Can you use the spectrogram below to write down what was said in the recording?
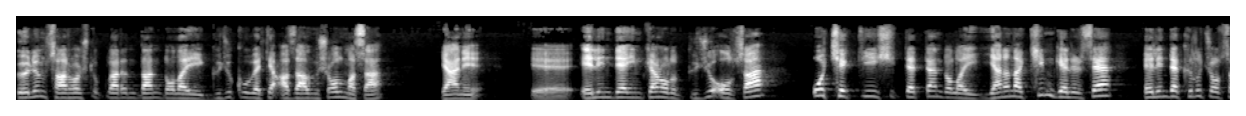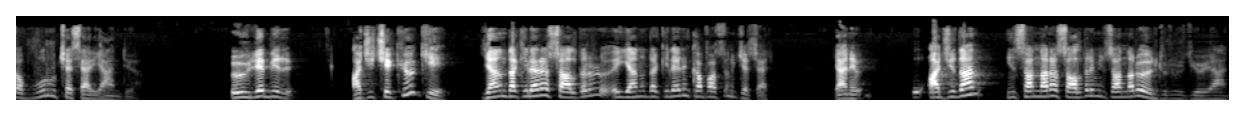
ölüm sarhoşluklarından dolayı gücü kuvveti azalmış olmasa yani e, elinde imkan olup gücü olsa o çektiği şiddetten dolayı yanına kim gelirse elinde kılıç olsa vurur keser yani diyor. Öyle bir acı çekiyor ki yanındakilere saldırır, e, yanındakilerin kafasını keser. Yani o acıdan insanlara saldırıp insanları öldürür diyor yani.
